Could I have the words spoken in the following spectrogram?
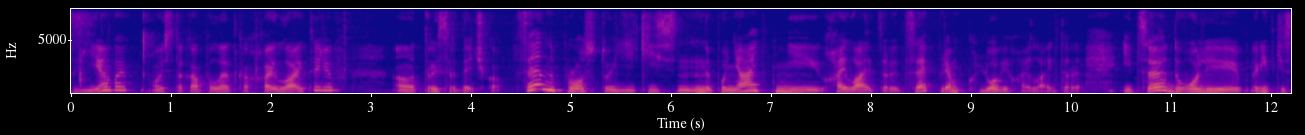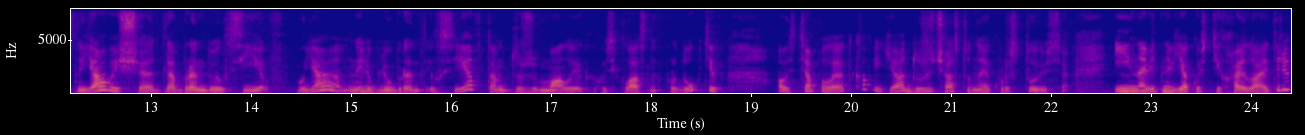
з Єви. Ось така палетка хайлайтерів. Три сердечка. Це не просто якісь непонятні хайлайтери, це прям кльові хайлайтери. І це доволі рідкісне явище для бренду LCF. Бо я не люблю бренд LCF, там дуже мало якихось класних продуктів. А ось ця палетка, я дуже часто нею користуюся. І навіть не в якості хайлайтерів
